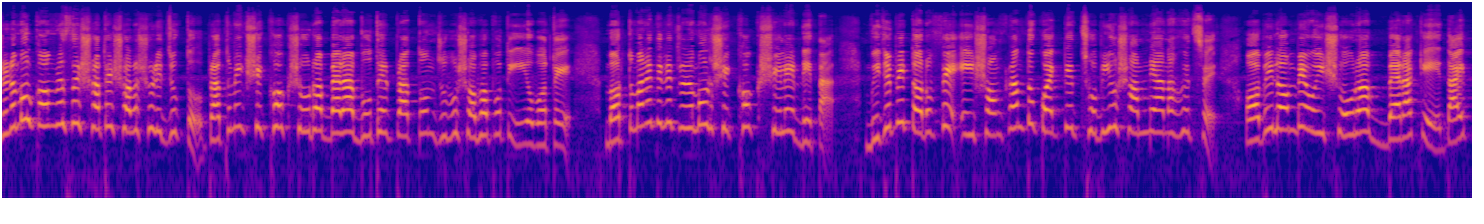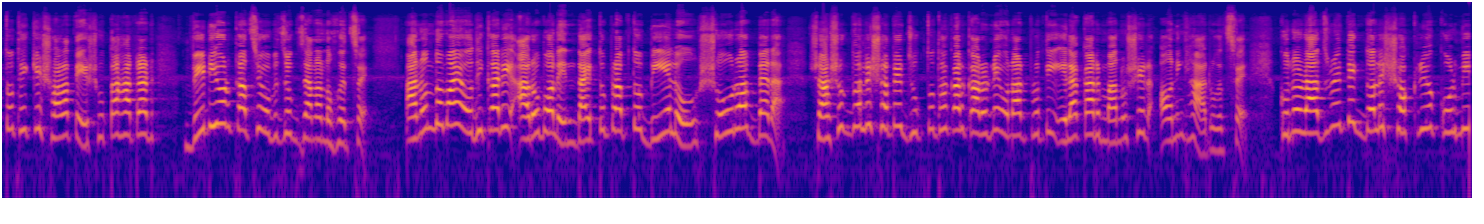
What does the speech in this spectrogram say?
তৃণমূল কংগ্রেসের সাথে সরাসরি যুক্ত প্রাথমিক শিক্ষক সৌরভ বেড়া বুথের প্রাক্তন যুব সভাপতিও বটে। বর্তমানে তিনি তৃণমূল শিক্ষক সেলের নেতা। বিজেপির তরফে এই সংক্রান্ত কয়েকটি ছবিও সামনে আনা হয়েছে। অবিলম্বে ওই সৌরভ বেড়াকে দায়িত্ব থেকে সরাতে সুতাহাটার ভিডিওর কাছে অভিযোগ জানানো হয়েছে। আনন্দময় অধিকারী আরও বলেন, দায়িত্বপ্রাপ্ত বিএলও সৌরভ বেড়া শাসক দলের সাথে যুক্ত থাকার কারণে ওনার প্রতি এলাকার মানুষের অনীহা রয়েছে। কোনো রাজনৈতিক দলের সক্রিয় কর্মী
